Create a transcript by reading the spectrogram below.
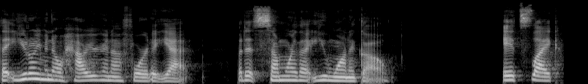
that you don't even know how you're going to afford it yet but it's somewhere that you want to go. It's like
